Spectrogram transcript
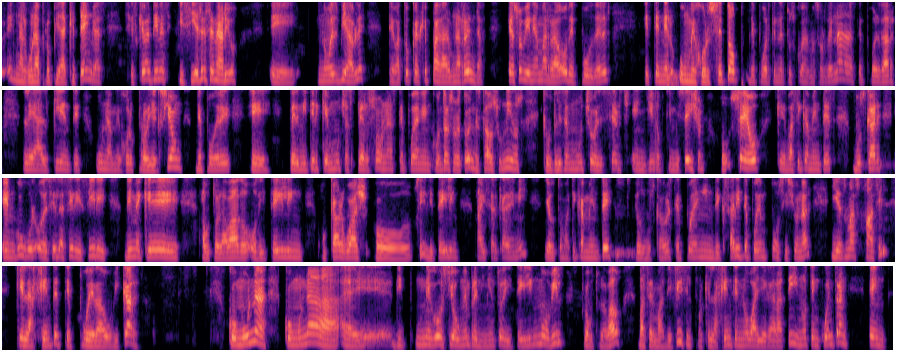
en alguna propiedad que tengas, si es que la tienes, y si ese escenario eh, no es viable, te va a tocar que pagar una renta. Eso viene amarrado de poder eh, tener un mejor setup, de poder tener tus cosas más ordenadas, de poder darle al cliente una mejor proyección, de poder eh, permitir que muchas personas te puedan encontrar, sobre todo en Estados Unidos, que utilizan mucho el Search Engine Optimization o SEO, que básicamente es buscar en Google o decirle a Siri, Siri, dime qué autolavado o detailing o car wash o sí, detailing hay cerca de mí y automáticamente los buscadores te pueden indexar y te pueden posicionar y es más fácil que la gente te pueda ubicar. Con, una, con una, eh, un negocio, un emprendimiento de detailing móvil o autolavado va a ser más difícil porque la gente no va a llegar a ti, no te encuentran en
